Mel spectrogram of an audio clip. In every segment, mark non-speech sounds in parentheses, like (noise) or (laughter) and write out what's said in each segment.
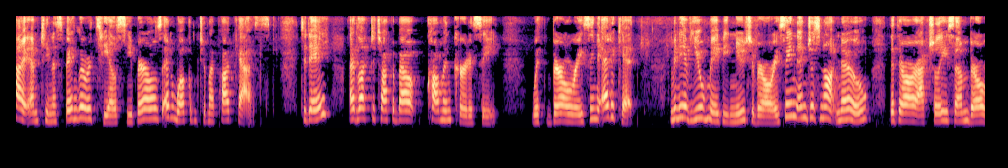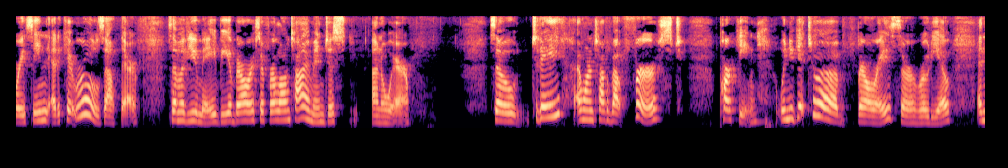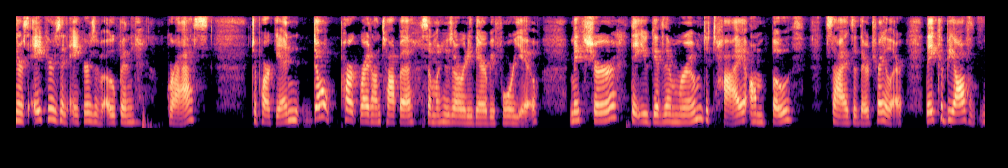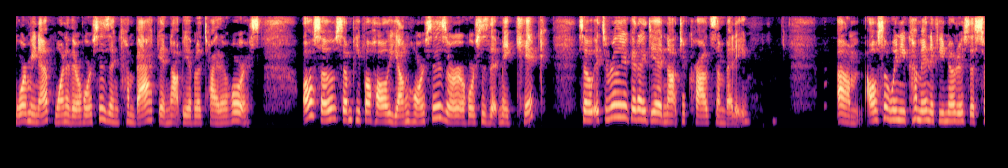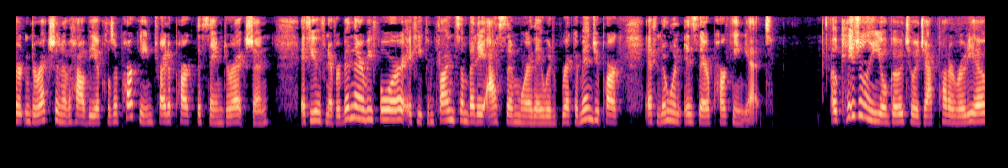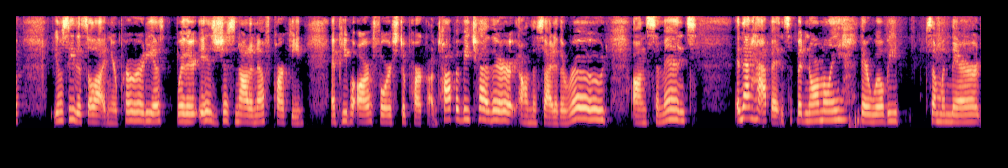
Hi, I'm Tina Spangler with TLC Barrels, and welcome to my podcast. Today, I'd like to talk about common courtesy with barrel racing etiquette. Many of you may be new to barrel racing and just not know that there are actually some barrel racing etiquette rules out there. Some of you may be a barrel racer for a long time and just unaware. So, today I want to talk about first Parking. When you get to a barrel race or a rodeo and there's acres and acres of open grass to park in, don't park right on top of someone who's already there before you. Make sure that you give them room to tie on both sides of their trailer. They could be off warming up one of their horses and come back and not be able to tie their horse. Also, some people haul young horses or horses that may kick. So it's really a good idea not to crowd somebody. Um, also, when you come in, if you notice a certain direction of how vehicles are parking, try to park the same direction. If you have never been there before, if you can find somebody, ask them where they would recommend you park if no one is there parking yet. Occasionally, you'll go to a jackpot or rodeo. You'll see this a lot in your pro rodeos where there is just not enough parking and people are forced to park on top of each other, on the side of the road, on cement and that happens, but normally there will be someone there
